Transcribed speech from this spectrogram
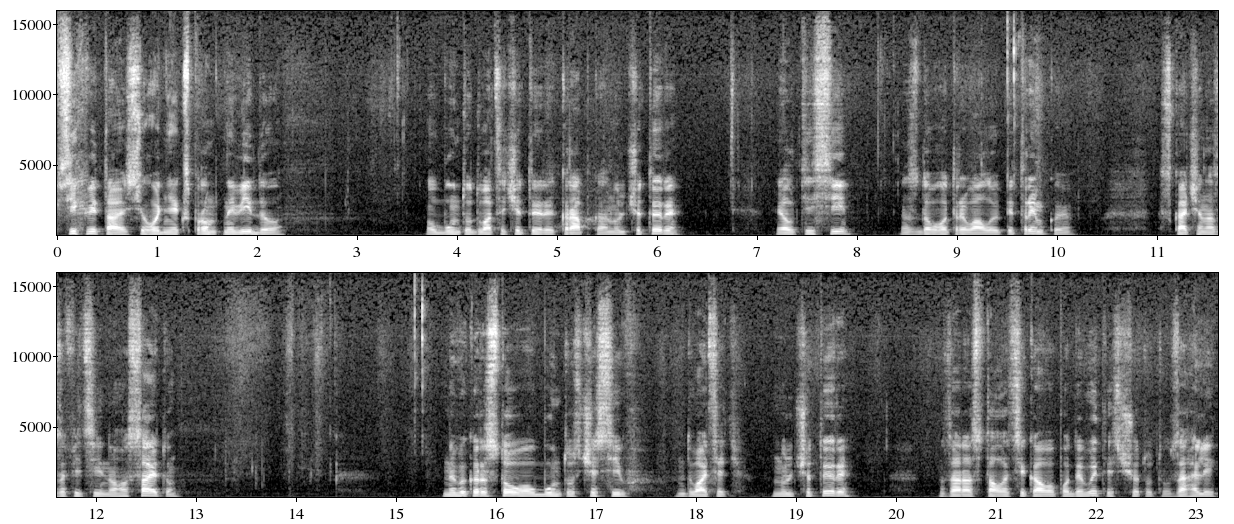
Всіх вітаю! Сьогодні експромтне відео Ubuntu 24.04 LTC з довготривалою підтримкою. Скачана з офіційного сайту. Не використовував Ubuntu з часів 20.04. Зараз стало цікаво подивитись, що тут взагалі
